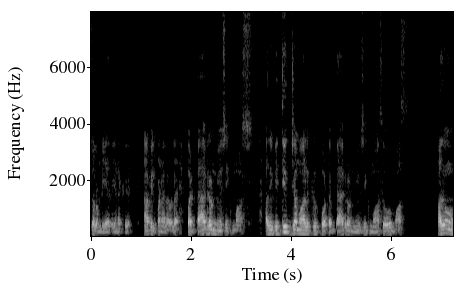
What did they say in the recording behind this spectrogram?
சொல்ல முடியாது. எனக்கு நான் ஃபீல் பண்ண லெவலில் பட் பேக்ரவுண்ட் மியூசிக் மாஸ். அதுவும் வித்யுத் ஜமாலுக்கு போட்ட பேக்ரவுண்ட் மியூசிக் மாஸோ மாஸ். அதுவும்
